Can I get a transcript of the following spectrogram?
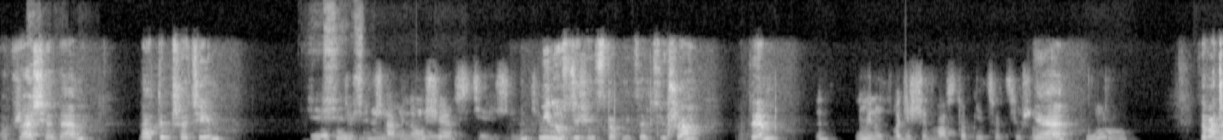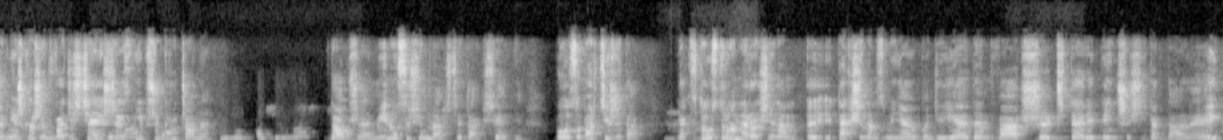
Dobrze, 7. Na tym trzecim? 10, 10 na minusie. 10. Minus 10 stopni Celsjusza. Na tym? Minus 22 stopnie Celsjusza. Nie. Nie. Zobacz, Agnieszka, że 20 jeszcze jest nieprzekroczone. Minus 18. Dobrze, minus 18, tak, świetnie. Bo zobaczcie, że tak, jak w tą stronę rośnie nam, y, tak się nam zmieniają, będzie 1, 2, 3, 4, 5, 6 i tak dalej,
